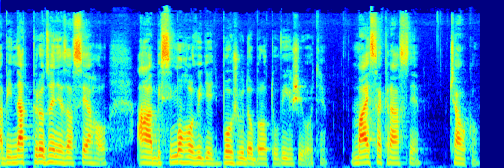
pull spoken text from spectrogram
aby nadprirodzene zasiahol a aby si mohol vidieť Božiu dobrotu v ich živote. Maj sa krásne. Čauko.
